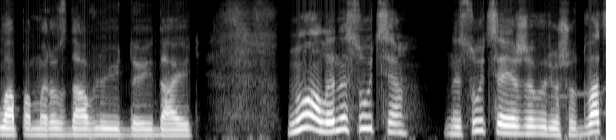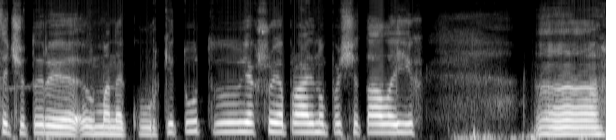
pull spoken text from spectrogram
лапами роздавлюють, доїдають. Ну, але несуться. Несуться, я ж говорю, що 24 у мене курки тут, е, якщо я правильно посчитала їх. Е,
